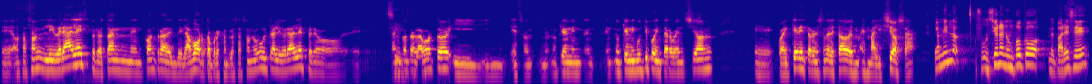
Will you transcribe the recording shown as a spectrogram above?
eh, o sea, son liberales, pero están en contra de- del aborto, por ejemplo. O sea, son ultraliberales, pero eh, están Sí. en contra del aborto y, y eso, y no, no quieren, no quieren ningún tipo de intervención. eh, cualquier intervención del Estado es, es maliciosa. También lo- funcionan un poco, me parece,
